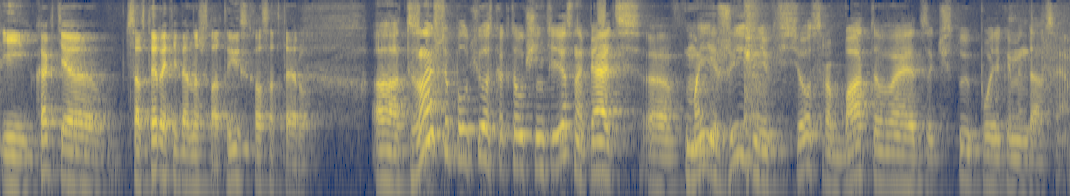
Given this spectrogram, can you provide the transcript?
И как тебя, софтера тебя нашла? Ты искал софтеру. А, Ты знаешь, что получилось как-то очень интересно. Опять э, в моей жизни все срабатывает зачастую по рекомендациям.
